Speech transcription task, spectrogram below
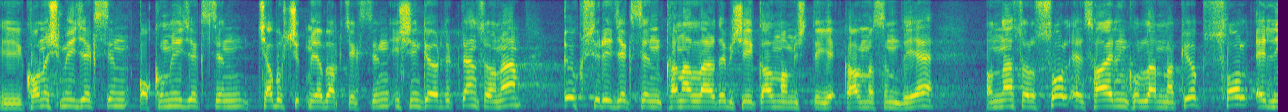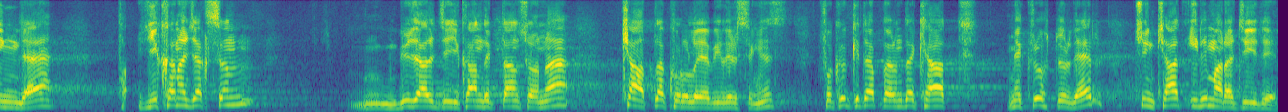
Ee, konuşmayacaksın, okumayacaksın, çabuk çıkmaya bakacaksın. İşini gördükten sonra öksüreceksin kanallarda bir şey kalmamış diye, kalmasın diye. Ondan sonra sol el, sağ elini kullanmak yok. Sol elinle yıkanacaksın. Güzelce yıkandıktan sonra kağıtla kurulayabilirsiniz. Fıkıh kitaplarında kağıt mekruhtur der. Çünkü kağıt ilim aracıydı.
